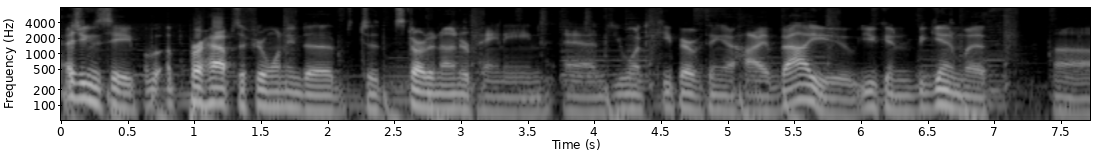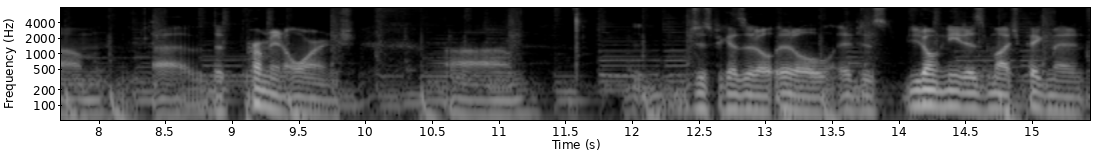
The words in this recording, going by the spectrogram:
as you can see, perhaps if you're wanting to, to start an underpainting and you want to keep everything at high value, you can begin with um, uh, the permanent orange. Um, just because it'll it'll it just you don't need as much pigment,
